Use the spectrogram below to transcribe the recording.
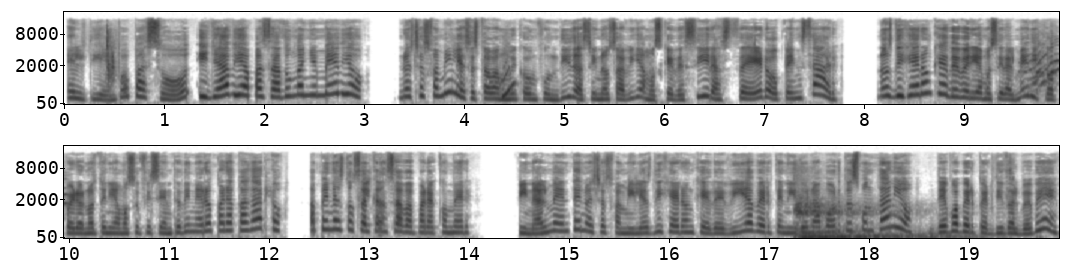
El tiempo pasó y ya había pasado un año y medio. Nuestras familias estaban muy confundidas y no sabíamos qué decir, hacer o pensar. Nos dijeron que deberíamos ir al médico, pero no teníamos suficiente dinero para pagarlo. Apenas nos alcanzaba para comer. Finalmente, nuestras familias dijeron que debía haber tenido un aborto espontáneo. Debo haber perdido al bebé.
